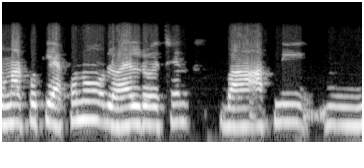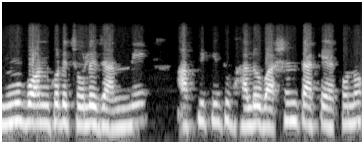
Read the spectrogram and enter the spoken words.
ওনার প্রতি এখনও লয়াল রয়েছেন বা আপনি মুভ অন করে চলে যাননি। আপনি কিন্তু ভালোবাসেন তাকে এখনও।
